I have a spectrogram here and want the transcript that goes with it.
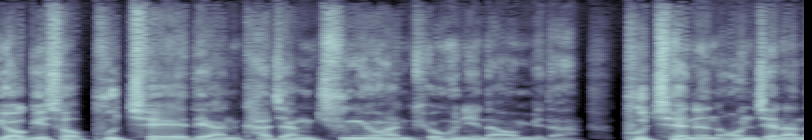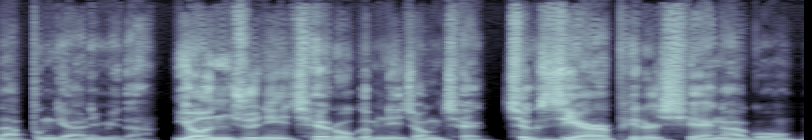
여기서 부채에 대한 가장 중요한 교훈이 나옵니다. 부채는 언제나 나쁜 게 아닙니다. 연준이 제로금리 정책, 즉 ZRP를 시행하고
